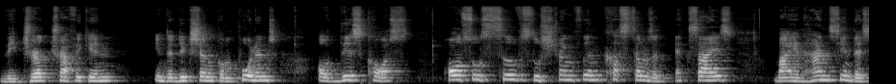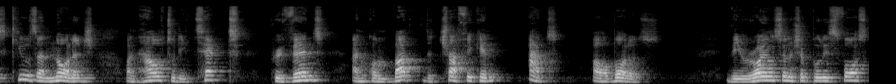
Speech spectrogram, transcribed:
The drug trafficking interdiction component of this course also serves to strengthen customs and excise by enhancing their skills and knowledge on how to detect, prevent, and combat the trafficking at our borders. The Royal Saint Lucia Police Force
